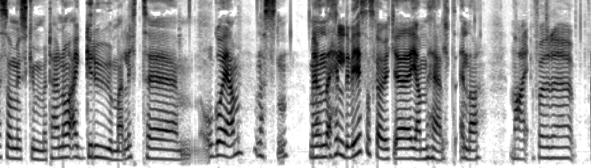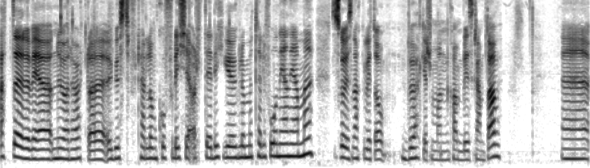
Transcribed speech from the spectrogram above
er så mye skummelt her nå. Jeg gruer meg litt til um, å gå hjem, nesten. Men heldigvis så skal vi ikke hjem helt ennå. Nei, for eh, etter vi nå har hørt eh, August fortelle om hvorfor det ikke alltid er like gøy å glemme telefonen igjen hjemme, så skal vi snakke litt om bøker som man kan bli skremt av. Eh,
